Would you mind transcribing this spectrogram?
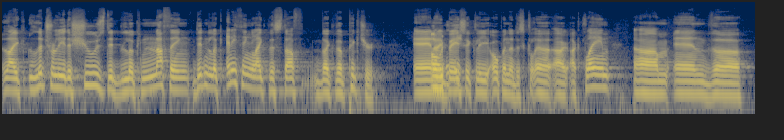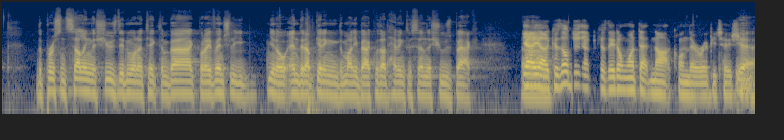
like literally, the shoes did look nothing, didn't look anything like the stuff, like the picture. And Oh, I really? basically opened a, discl- uh, a, a claim, um, and the the person selling the shoes didn't want to take them back, but I eventually, you know, ended up getting the money back without having to send the shoes back. yeah, yeah, um, because they'll do that because they don't want that knock on their reputation. Yeah,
